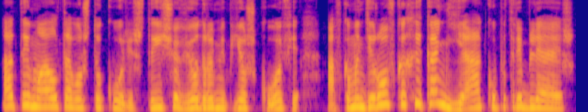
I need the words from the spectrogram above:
А ты мало того, что куришь, ты еще ведрами пьешь кофе, а в командировках и коньяк употребляешь.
